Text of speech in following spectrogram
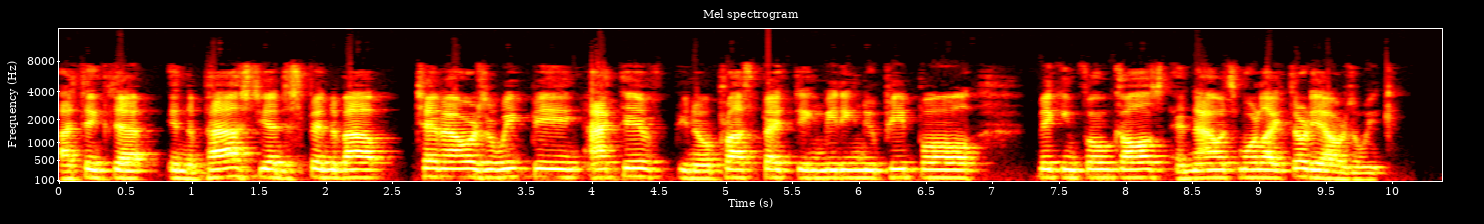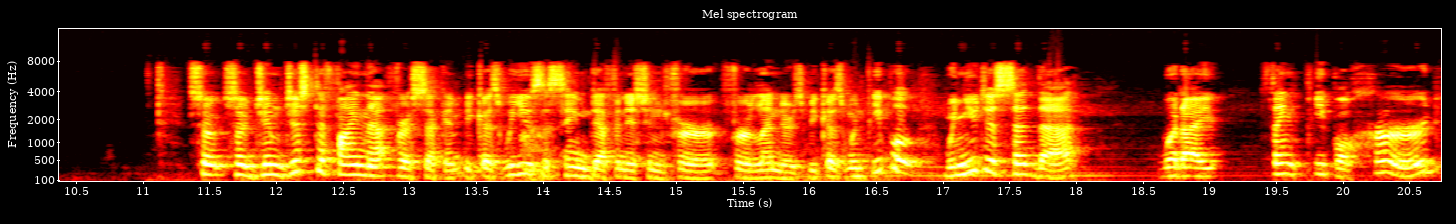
I think that in the past you had to spend about 10 hours a week being active, you know, prospecting, meeting new people, making phone calls, and now it's more like 30 hours a week. So, so Jim, just define that for a second because we use the same definition for for lenders. Because when people, when you just said that, what I think people heard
